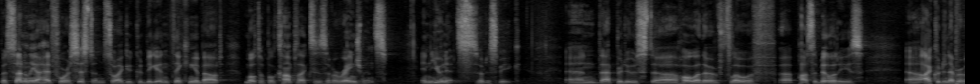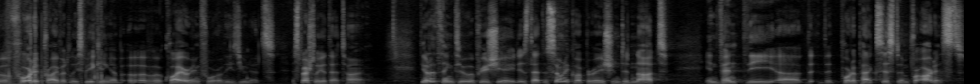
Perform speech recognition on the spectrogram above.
But suddenly I had four systems, so I could, could begin thinking about multiple complexes of arrangements in units, so to speak. And that produced a whole other flow of uh, possibilities. Uh, I could never have afforded, privately speaking, of, of acquiring four of these units, especially at that time. The other thing to appreciate is that the Sony Corporation did not invent the, uh, the, the Portapak system for artists.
